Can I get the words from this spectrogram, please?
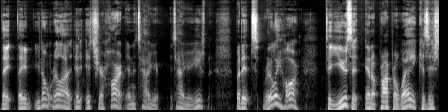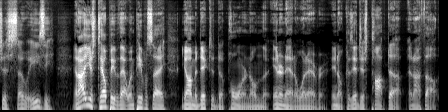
they they you don't realize it, it's your heart and it's how you're it's how you're using it, but it's really hard to use it in a proper way because it's just so easy. And I used to tell people that when people say, you know, I'm addicted to porn on the internet or whatever, you know, because it just popped up. And I thought,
